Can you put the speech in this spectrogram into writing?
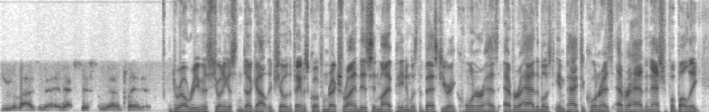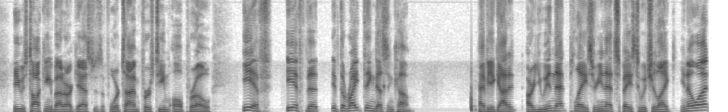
utilizing that in that system that I'm playing in. Darrelle Revis joining us in Doug Gottlieb Show. The famous quote from Rex Ryan This, in my opinion, was the best year a corner has ever had, the most impacted corner has ever had the National Football League. He was talking about our guest, who's a four time first team All Pro. If if the if the right thing doesn't come, have you got it? Are you in that place? Are you in that space to which you're like, you know what?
